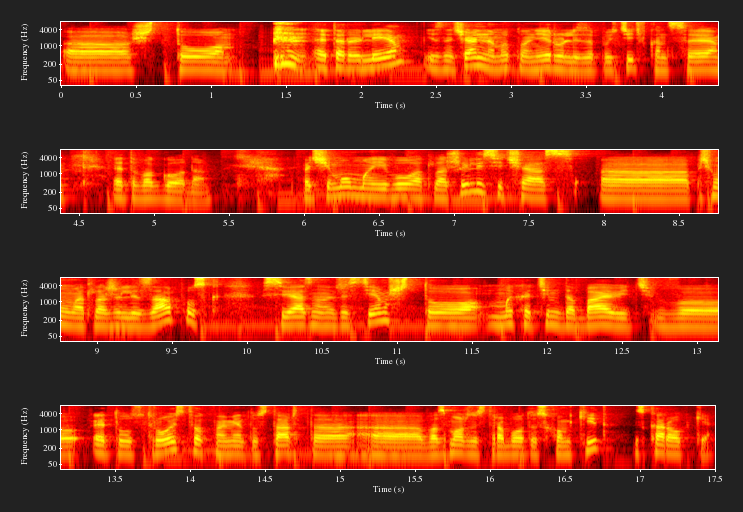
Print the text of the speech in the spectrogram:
э, что это реле изначально мы планировали запустить в конце этого года. Почему мы его отложили сейчас, э, почему мы отложили запуск, связано это с тем, что мы хотим добавить в это устройство к моменту старта э, возможность работы с HomeKit из коробки.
